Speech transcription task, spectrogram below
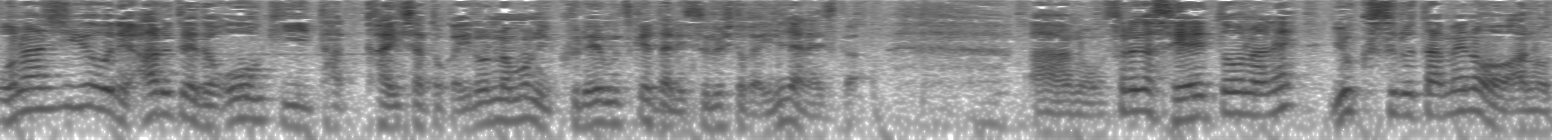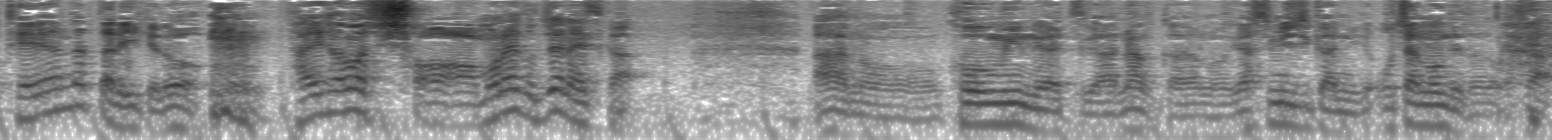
同じようにある程度大きい会社とかいろんなものにクレームつけたりする人がいるじゃないですか。あのそれが正当なねよくするためのあの提案だったらいいけど 大半はしょうもないことじゃないですか。あの公務員のやつがなんかあの休み時間にお茶飲んでたとかさ。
